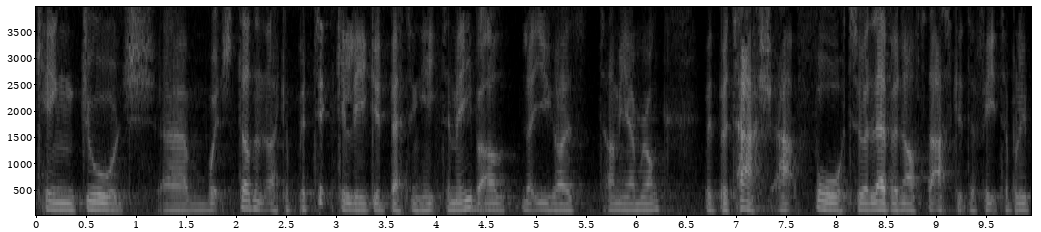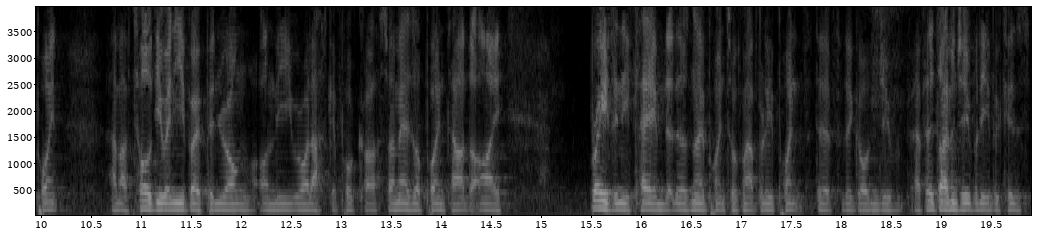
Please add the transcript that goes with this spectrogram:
King George, um, which doesn't like a particularly good betting heat to me, but I'll let you guys tell me I'm wrong. with Battaash at 4 to 11 after the Ascot defeat to Blue Point. Um, I've told you when you've both been wrong on the Royal Ascot podcast, so I may as well point out that I brazenly claimed that there was no point talking about Blue Point for the for the Golden Jubilee, uh, for the Diamond Jubilee because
